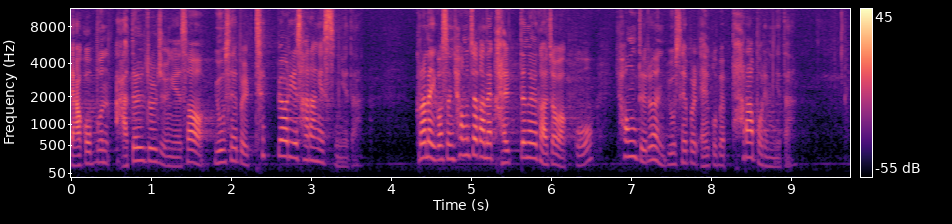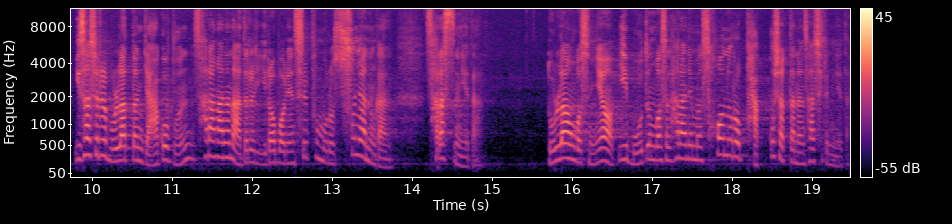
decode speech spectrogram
야곱은 아들들 중에서 요셉을 특별히 사랑했습니다. 그러나 이것은 형제 간의 갈등을 가져왔고 형들은 요셉을 애굽에 팔아버립니다. 이 사실을 몰랐던 야곱은 사랑하는 아들을 잃어버린 슬픔으로 수년간 살았습니다. 놀라운 것은요, 이 모든 것을 하나님은 선으로 바꾸셨다는 사실입니다.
